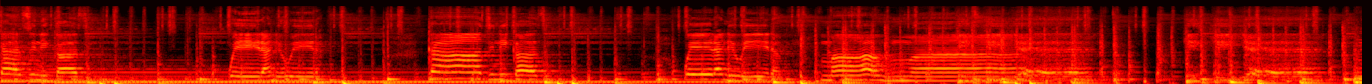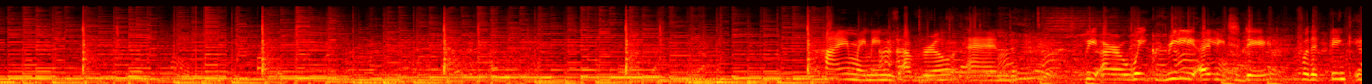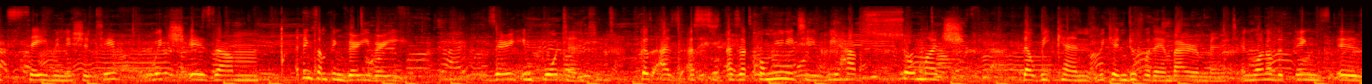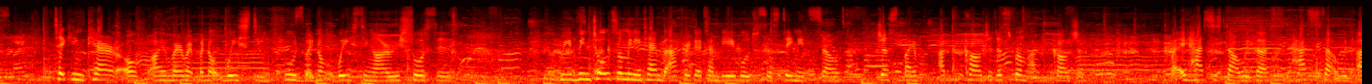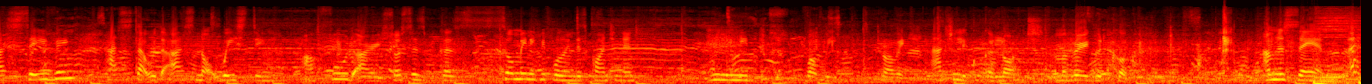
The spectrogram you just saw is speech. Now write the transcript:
kazi ni kazi. Wera ni wera. Kazi ni kazi. Wera ni wera. Mama. Hi, my name is Avril, and we are awake really early today for the Think Eat Save initiative, which is, um, I think, something very, very, very important. Because as, as, as a community, we have so much that we can we can do for the environment, and one of the things is taking care of our environment by not wasting food, by not wasting our resources. We've been told so many times that Africa can be able to sustain itself just by agriculture, just from agriculture. But it has to start with us. It has to start with us saving, it has to start with us not wasting our food, our resources, because so many people in this continent really need what we throw away. I actually cook a lot. I'm a very good cook. I'm just saying.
